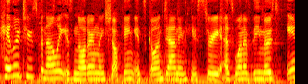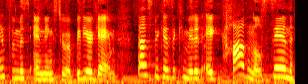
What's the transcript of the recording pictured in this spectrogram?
Halo 2's finale is not only shocking, it's gone down in history as one of the most infamous endings to a video game. That's because it committed a cardinal sin,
